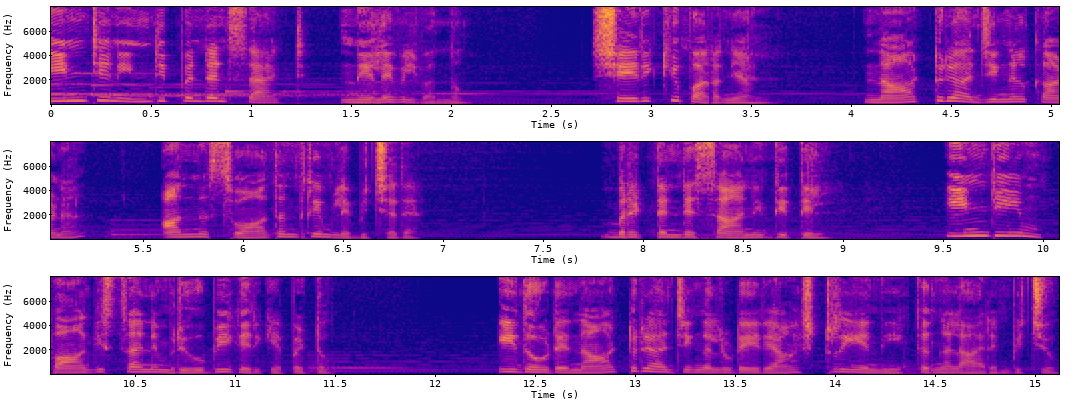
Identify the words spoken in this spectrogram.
ഇന്ത്യൻ ഇൻഡിപെൻഡൻസ് ആക്ട് നിലവിൽ വന്നു. ശരിക്കു പറഞ്ഞാൽ നാട്ടുരാജ്യങ്ങൾക്കാണ് അന്ന് സ്വാതന്ത്ര്യം ലഭിച്ചത്. ബ്രിട്ടന്റെ സാന്നിധ്യത്തിൽ ഇന്ത്യയും പാകിസ്ഥാനും രൂപീകരിക്കപ്പെട്ടു. ഇതോടെ നാട്ടുരാജ്യങ്ങളുടെ രാഷ്ട്രീയ നീക്കങ്ങൾ ആരംഭിച്ചു.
